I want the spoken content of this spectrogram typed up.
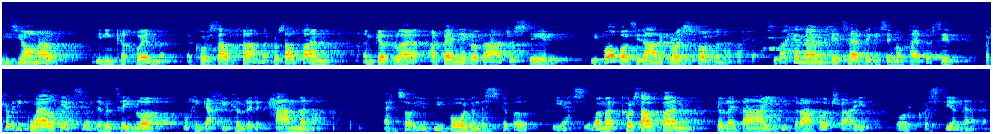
mis Ionawr, i ni'n cychwyn y cwrs alfa. Mae cwrs alfa yn, yn gyfle arbennig o dda, jyst i, i bobl sydd ar y groesffordd yna, falle. Sydd falle mewn lle tebyg i Seimon Pedr, sydd falle wedi gweld Iesu, ond ddim yn teimlo bod chi'n gallu cymryd y cam yna eto i, i fod yn ddisgybl i Iesu. Wel, mae'r cwrs alfa yn gyfle da i, i drafod rhai o'r cwestiynau yna.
